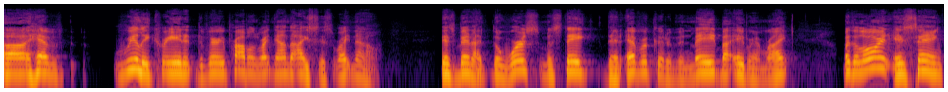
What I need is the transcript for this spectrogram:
uh, have really created the very problem right down to ISIS right now. It's been a, the worst mistake that ever could have been made by Abraham, right? But the Lord is saying,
